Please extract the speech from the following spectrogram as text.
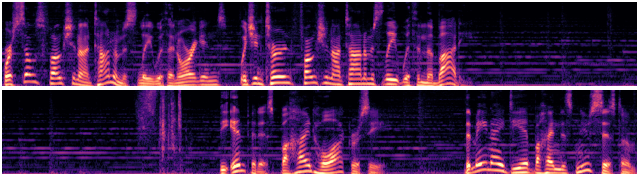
where cells function autonomously within organs, which in turn function autonomously within the body. The impetus behind holacracy. The main idea behind this new system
